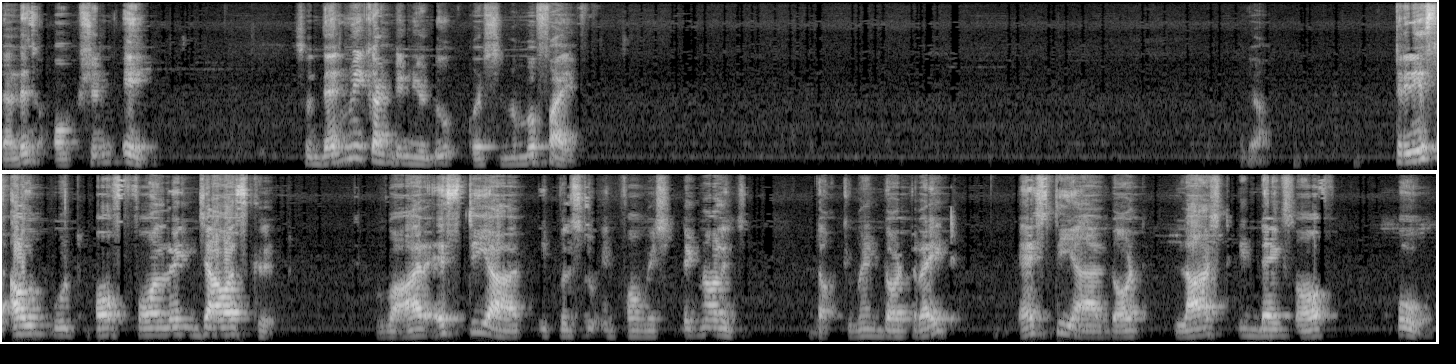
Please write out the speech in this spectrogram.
that is option A. So then we continue to question number 5. Yeah. Trace output of following JavaScript var str equals to information technology document dot write str dot last index of o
